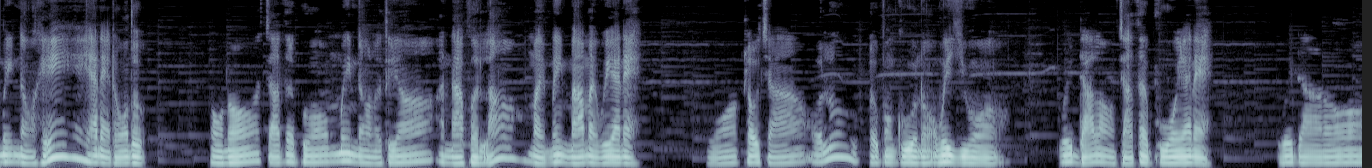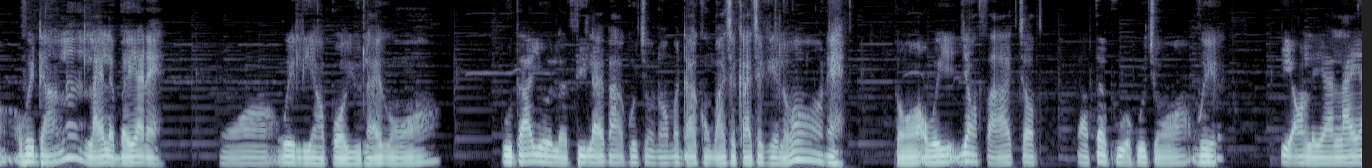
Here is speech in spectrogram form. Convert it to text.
မိတ်နော်ဟဲရနေတော့တို့ဟောတော့ဂျာသက်ဘောမိတ်နော်လို့တရားအနာဖလာမိုင်မိတ်မားမိုင်ဝေးရနေဟောခလောက်ချာဟောလို့လောက်ပန်ကူနော်အဝိယူအဝိဒါလောင်ဂျာသက်ဘူးရနေအဝိဒါတော့အဝိဒါလဲလိုက်လပဲရနေဟောအဝိလီအောင်ပေါ်ယူလိုက်ကောပူသားရိုလသီလိုက်ပါကိုကျွန်တော်မတားခုံပါချက်ကားချက်ကေလောနဲ့တော့အဝေးရောက်စားကြောက်တက်ဘူးအခုကျွန်တော်အဝေး ကေအောင်လေရလိုက်ရ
